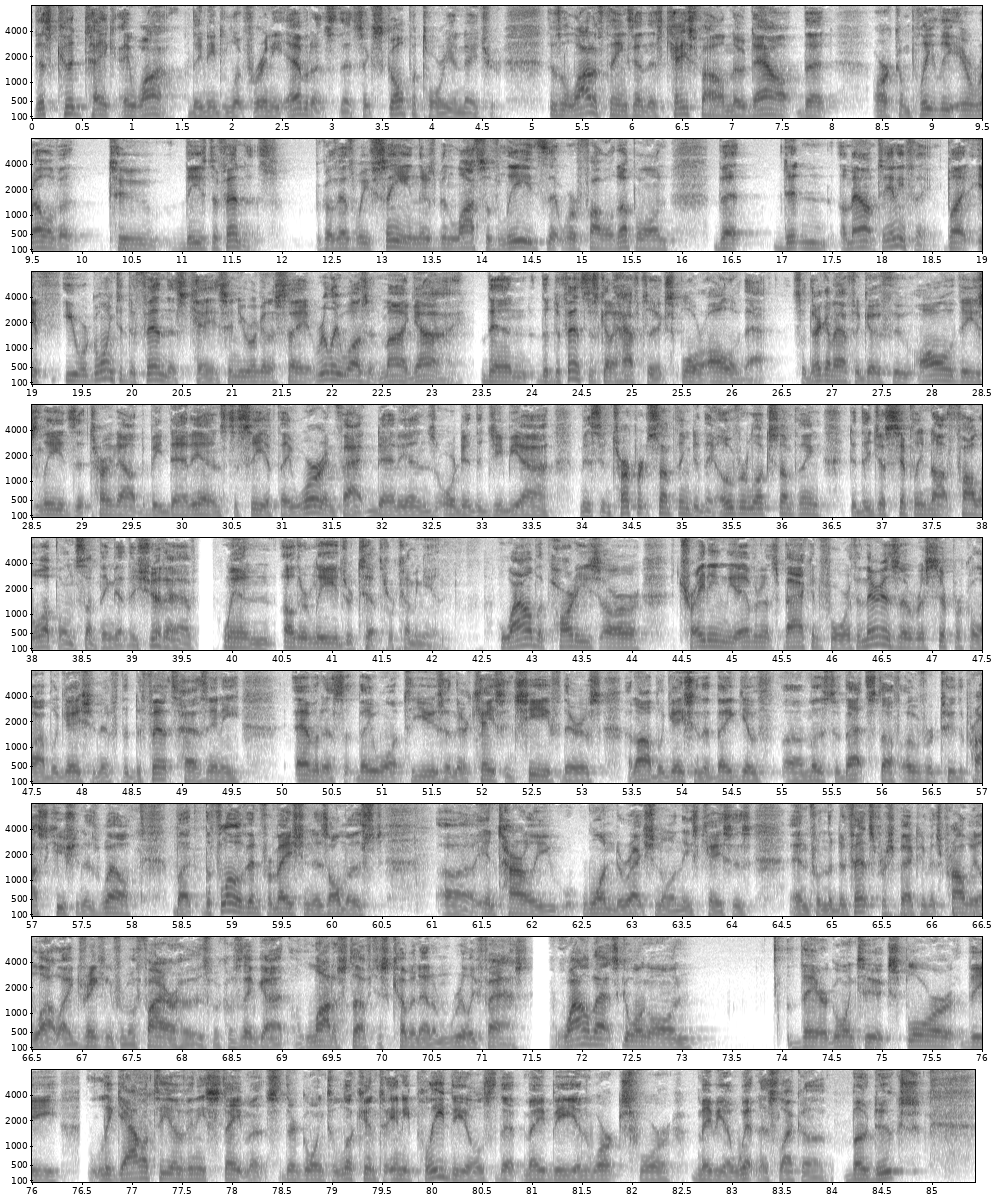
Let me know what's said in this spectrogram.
this could take a while. They need to look for any evidence that's exculpatory in nature. There's a lot of things in this case file, no doubt, that are completely irrelevant to these defendants. Because as we've seen, there's been lots of leads that were followed up on that didn't amount to anything. But if you were going to defend this case and you were going to say it really wasn't my guy, then the defense is going to have to explore all of that. So they're going to have to go through all of these leads that turned out to be dead ends to see if they were in fact dead ends or did the GBI misinterpret something? Did they overlook something? Did they just simply not follow up on something that they should have when other leads or tips were coming in? while the parties are trading the evidence back and forth, and there is a reciprocal obligation if the defense has any evidence that they want to use in their case in chief, there's an obligation that they give uh, most of that stuff over to the prosecution as well. But the flow of information is almost uh, entirely one directional in these cases. And from the defense perspective, it's probably a lot like drinking from a fire hose because they've got a lot of stuff just coming at them really fast. While that's going on, they are going to explore the legality of any statements. They're going to look into any plea deals that may be in works for maybe a witness like a Bo Dukes.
